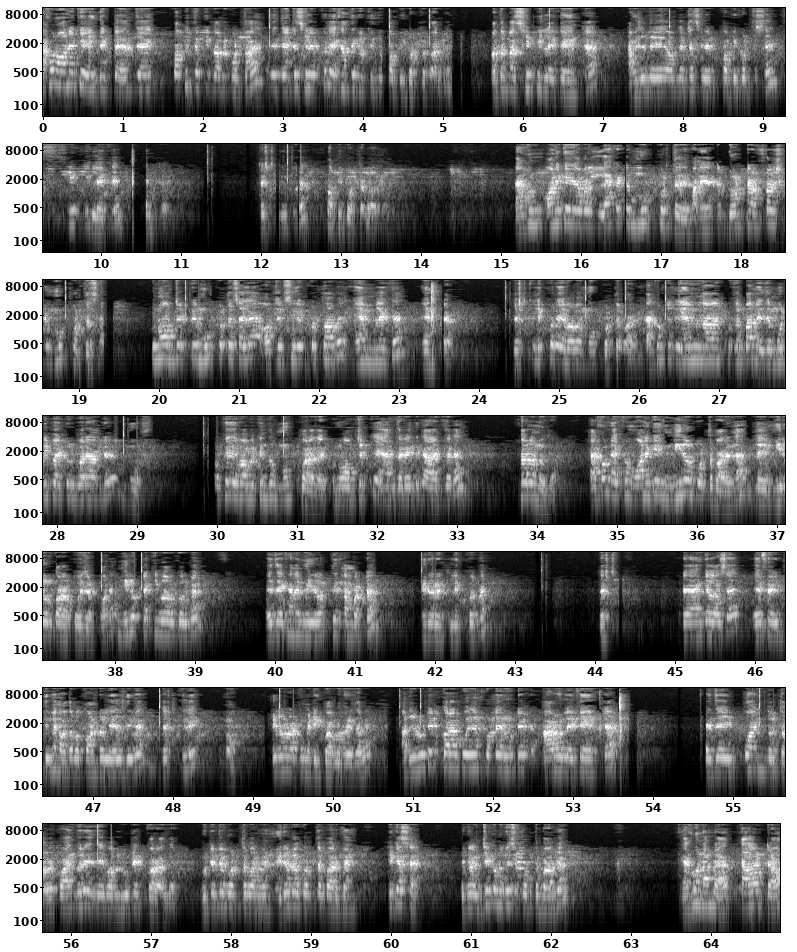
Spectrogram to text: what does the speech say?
এখন অনেকেই দেখবেন যে কপিতে কীভাবে করতে হয়, এই যে এটা সিলেক্ট করে এখান থেকেও কিন্তু কপি করতে পারবেন। অথবা সিপি লেখে এন্টার আমি যদি এই অবজেক্টটা সিলেক্ট কপি করতে চাই সিপি লেখে এন্টার জাস্ট করে কপি করতে পারবেন। এখন অনেকেই আবার লেখাটা মুভ করতে মানে একটা ডোরটা সরাসরি মুভ করতে চায়। কোনো অবজেক্টকে মুভ করতে চাইলে অবজেক্ট সিলেক্ট করতে হবে এম লেখে এন্টার জাস্ট ক্লিক করে এভাবে মুভ করতে পারেন। এখন যদি এম না করতে পারেন, এই যে মডিফাই টুল টুলবারে আনলে মুভ ওকে এভাবে কিন্তু মুভ করা যায়। কোনো অবজেক্টকে এক জায়গায় থেকে আরেক জায়গায় সরানো যায়। এখন এখন অনেকেই মিরর করতে পারে না, যে মিরর করার প্রয়োজন পড়ে। মিররটা কীভাবে করবেন? এই যে এখানে মিরর তিন নাম্বারটা মিররে ক্লিক করবেন। জাস্ট এটা অ্যাঙ্গেল আছে এফ এইট দিবেন অথবা কন্ট্রোল এল দিবেন just click no mirror automatic ভাবে হয়ে যাবে। আর রোটেট করার প্রয়োজন পড়লে রোটেট আরও লেখে এন্টার এই যে পয়েন্ট ধরতে হবে পয়েন্ট ধরে যেভাবে রোটেট করা যায়। রোটেটও করতে পারবেন মিররও করতে পারবেন, ঠিক আছে? এগুলো যে কোনো কিছু করতে পারবেন। এখন আমরা কালারটা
